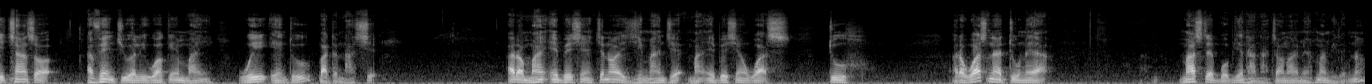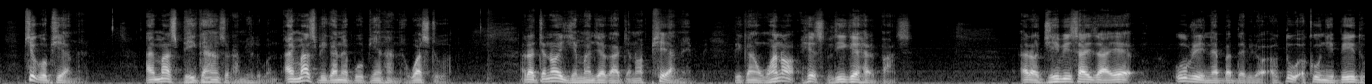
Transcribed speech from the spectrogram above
a chance of eventually working my way into partnership အဲ့တော့ my ambition ကျွန်တော်ရဲ့ရည်မှန်းချက် my ambition was to အဲ့တော့ was နဲ့ to နဲ့က must တဲ့ပို့ပြင်းထန်တာကျောင်းသားများမှတ်မိတယ်နော်ဖြစ်ကိုဖြစ်ရမယ် I must begin ဆိုတာမျိုးလို့ပေါ့ I must begin နဲ့ပို့ပြင်းထန်တယ် was to အဲ့တော့ကျွန်တော်ရည်မှန်းချက်ကကျွန်တော်ဖြစ်ရမယ် become one of his legal helpers အဲ့တော့ JB Sizer ရဲ့ဥပဒေနဲ့ပတ်သက်ပြီးတော့သူ့အကူအညီပေးသူ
